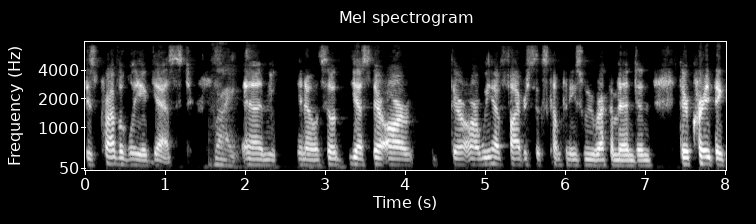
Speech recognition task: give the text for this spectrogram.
is probably a guest Right. and you know so yes there are there are we have five or six companies we recommend and they're great they,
